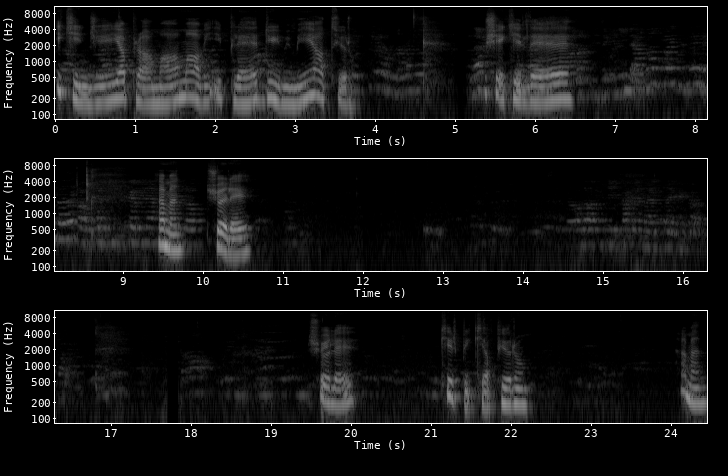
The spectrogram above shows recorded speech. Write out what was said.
ikinci yaprağıma mavi iple düğümümü atıyorum. Bu şekilde hemen şöyle şöyle kirpik yapıyorum hemen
